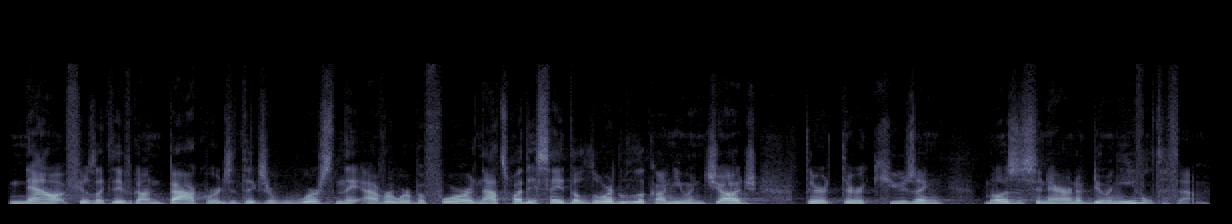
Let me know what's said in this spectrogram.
now it feels like they've gone backwards and things are worse than they ever were before. And that's why they say, The Lord look on you and judge. They're, they're accusing Moses and Aaron of doing evil to them.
